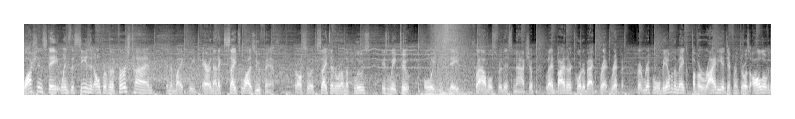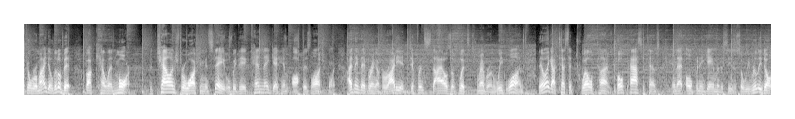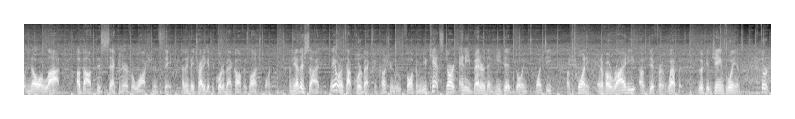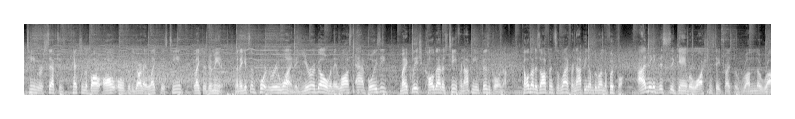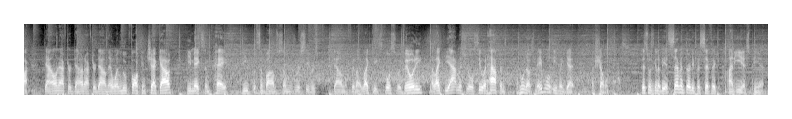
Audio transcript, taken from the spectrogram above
Washington State wins the season opener for the first time in the Mike Leach era, and that excites Wazoo fans. But also excites everyone on the Palouse is week two. Boise State travels for this matchup, led by their quarterback, Brett Rypien. Brett Rypien will be able to make a variety of different throws all over the field. Remind you a little bit about Kellen Moore. The challenge for Washington State will be the, can they get him off his launch point? I think they bring a variety of different styles of blitzes. Remember, in week one, they only got tested 12 times, 12 pass attempts in that opening game of the season. So we really don't know a lot about this secondary for Washington State. I think they try to get the quarterback off his launch point. On the other side, they of the top quarterbacks in the country in Luke Falk. I mean, you can't start any better than he did, going 20 of 20 and a variety of different weapons. You look at James Williams, 13 receptions, catching the ball all over the yard. I like this team. I like their demeanor. I think it's important to rewind. A year ago, when they lost at Boise, Mike Leach called out his team for not being physical enough, called out his offensive line for not being able to run the football. I think this is a game where Washington State tries to run the rock down after down after down. Then when Luke Falk can check out, he makes them pay deep with some bombs to some of his receivers down the field. I like the explosive ability. I like the atmosphere. We'll see what happens. And who knows, maybe we'll even get a shovel pass. This one's going to be at 7.30 Pacific on ESPN.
